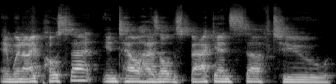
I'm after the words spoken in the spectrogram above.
And when I post that, Intel has all this backend stuff to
